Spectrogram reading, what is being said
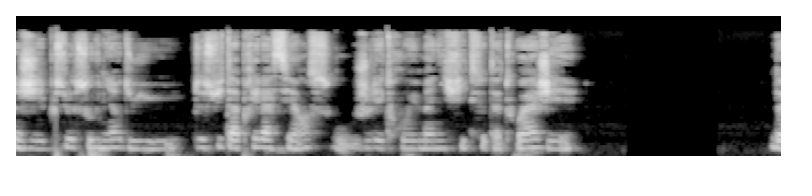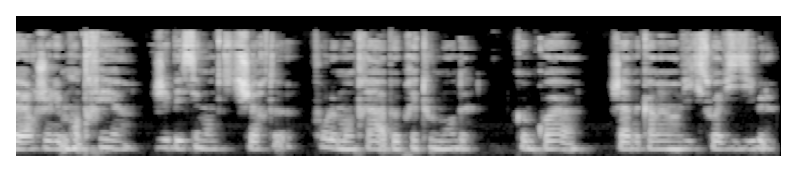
J'ai plus le souvenir du, de suite après la séance où je l'ai trouvé magnifique ce tatouage et D'ailleurs, je l'ai montré, euh, j'ai baissé mon t-shirt euh, pour le montrer à à peu près tout le monde, comme quoi euh, j'avais quand même envie qu'il soit visible.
